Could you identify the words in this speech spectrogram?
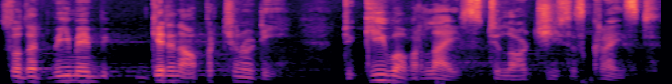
so that we may be, get an opportunity to give our lives to Lord Jesus Christ.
